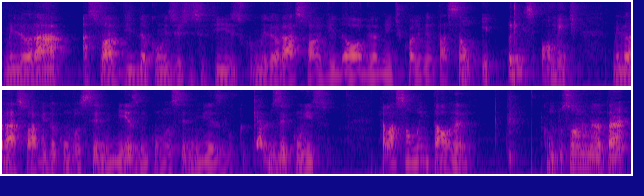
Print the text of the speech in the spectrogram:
melhorar a sua vida com exercício físico, melhorar a sua vida, obviamente, com alimentação e principalmente melhorar a sua vida com você mesmo, com você mesmo. O que eu quero dizer com isso? Relação mental, né? Compulsão alimentar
